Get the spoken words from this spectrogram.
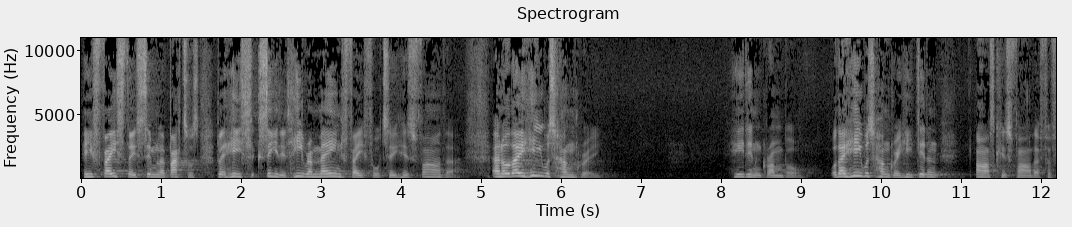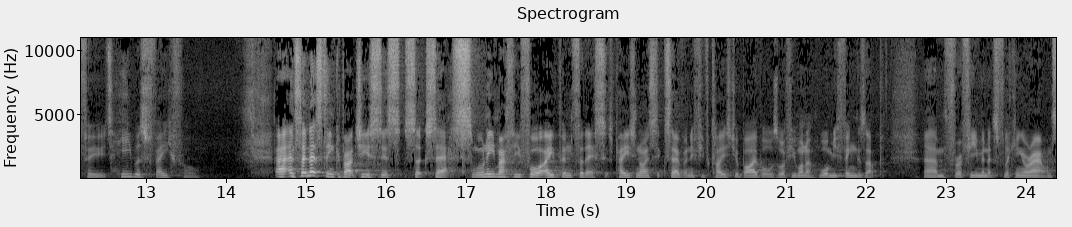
He faced those similar battles, but he succeeded. He remained faithful to his father. And although he was hungry, he didn't grumble. Although he was hungry, he didn't ask his father for food. He was faithful. Uh, and so let's think about Jesus' success. We'll need Matthew 4 open for this. It's page 967 if you've closed your Bibles or if you want to warm your fingers up um, for a few minutes flicking around.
